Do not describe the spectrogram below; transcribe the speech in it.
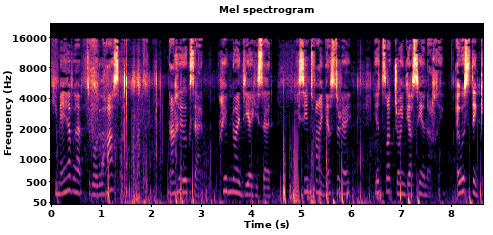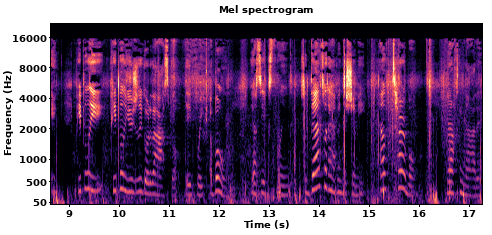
He may have had to go to the hospital. Nachi looked sad. I have no idea, he said. He seemed fine yesterday. Yitzchak joined Yossi and Nachi. I was thinking, people eat, people usually go to the hospital. They break a bone. Yossi explained. So that's what happened to Shimmy. How terrible. Nachi nodded.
